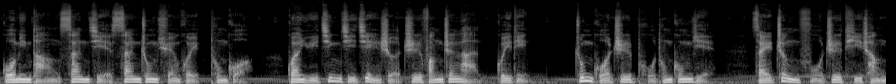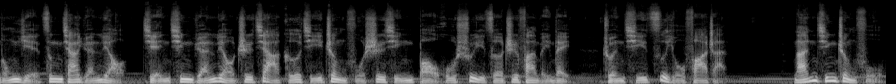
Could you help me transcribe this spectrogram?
国民党三届三中全会通过《关于经济建设之方针案》，规定中国之普通工业。在政府之提倡农业增加原料、减轻原料之价格及政府施行保护税则之范围内，准其自由发展。南京政府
